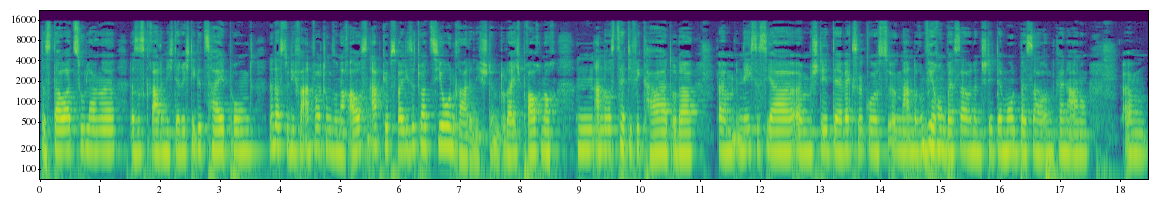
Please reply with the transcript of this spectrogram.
das dauert zu lange, das ist gerade nicht der richtige Zeitpunkt, ne, dass du die Verantwortung so nach außen abgibst, weil die Situation gerade nicht stimmt. Oder ich brauche noch ein anderes Zertifikat oder ähm, nächstes Jahr ähm, steht der Wechselkurs zu irgendeiner anderen Währung besser und dann steht der Mond besser und keine Ahnung. Ähm,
